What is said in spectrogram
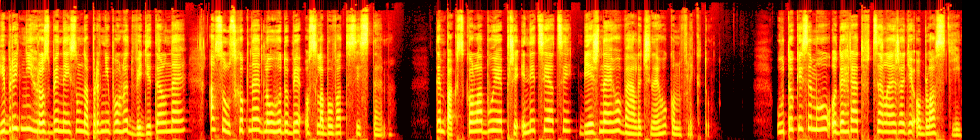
Hybridní hrozby nejsou na první pohled viditelné a jsou schopné dlouhodobě oslabovat systém. Ten pak skolabuje při iniciaci běžného válečného konfliktu. Útoky se mohou odehrát v celé řadě oblastí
